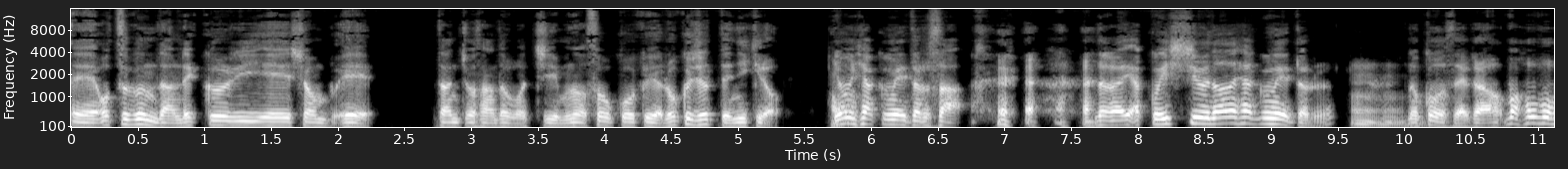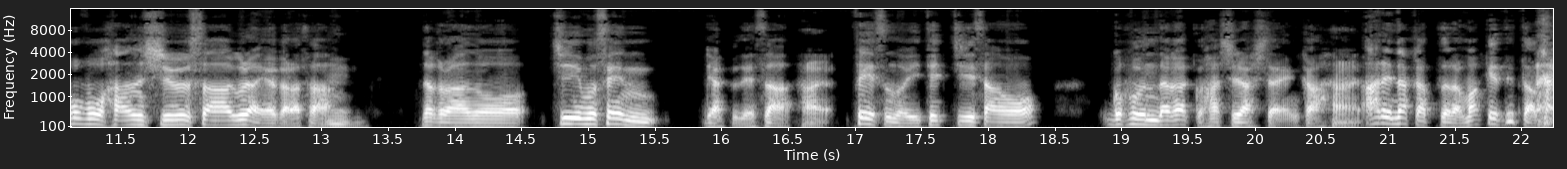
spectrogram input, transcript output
えー、オツ軍団レクリエーション部 A、団長さんのところのチームの走行距離は60.2キロ。400メートル差。だから、こ一周700メートル。のコースやから、まあ、ほぼほぼ半周差ぐらいやからさ。うん。だから、あの、チーム戦略でさ、はい。ペースのいいてっちりさんを5分長く走らしたやんか。はいあれなかったら負けてたの。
